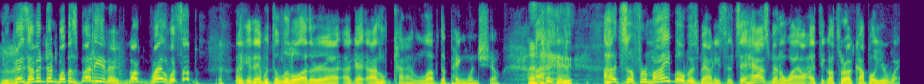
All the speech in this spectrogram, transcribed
You Mm. guys haven't done Bubba's Bunny in a long while. What's up? like and then with the little other, uh, uh, guy- I kind of love the Penguin show. Uh, uh, so for my Boba's Bounty, since it has been a while, I think I'll throw a couple your way.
